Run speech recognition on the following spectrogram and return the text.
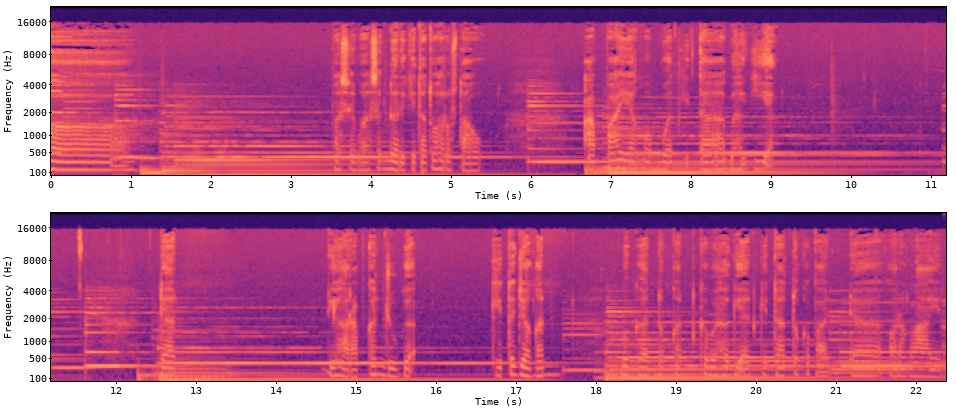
uh, masing-masing dari kita tuh harus tahu apa yang membuat kita bahagia. Dan diharapkan juga kita jangan menggantungkan kebahagiaan kita tuh kepada orang lain.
